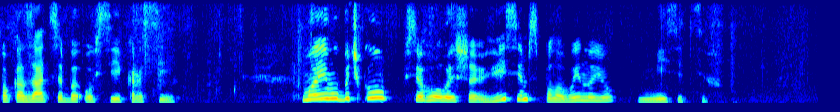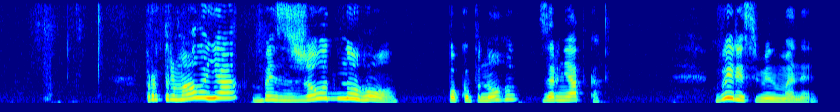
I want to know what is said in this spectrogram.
показати себе у всій красі. Моєму бичку всього лише 8,5 місяців. Протримала я без жодного покупного зернятка. Виріс він в мене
